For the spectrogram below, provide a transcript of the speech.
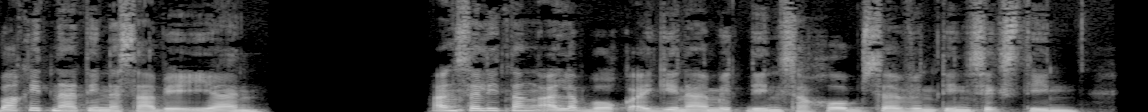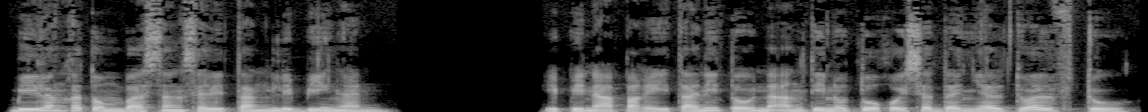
Bakit natin nasabi iyan? Ang salitang alabok ay ginamit din sa Job 17.16 bilang katumbas ng salitang libingan. Ipinapakita nito na ang tinutukoy sa Daniel 12.2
